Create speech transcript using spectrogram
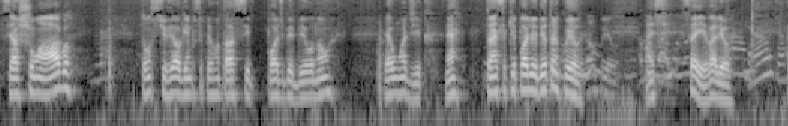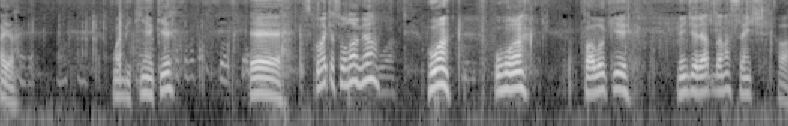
Você achou uma água, então se tiver alguém para você perguntar se pode beber ou não, é uma dica, né? Então essa aqui pode beber tranquilo. Mas, isso aí, valeu. Aí, ó. Uma biquinha aqui. É, como é que é seu nome mesmo? Juan. O Juan falou que vem direto da nascente, ó.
